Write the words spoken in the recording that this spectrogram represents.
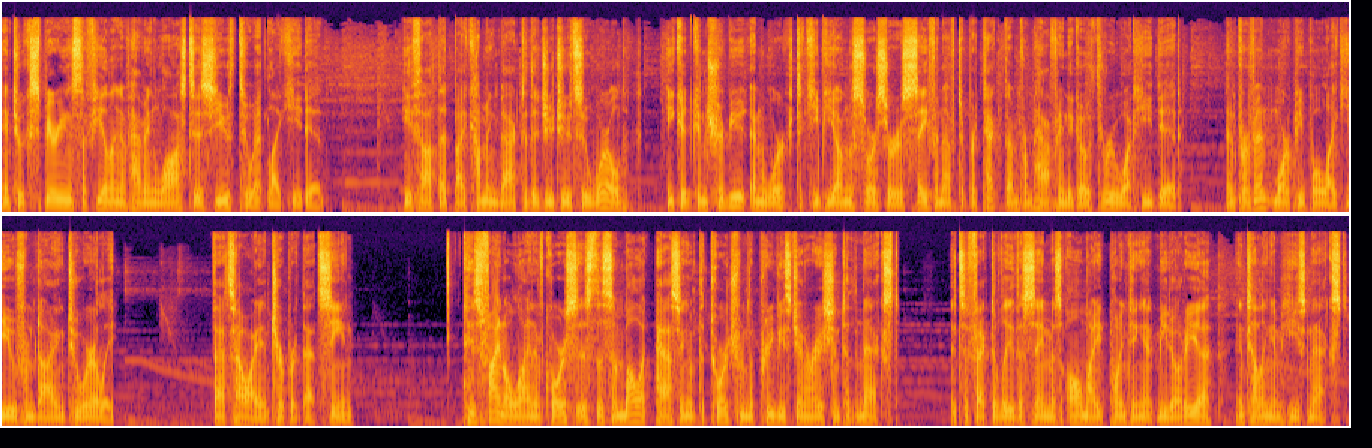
and to experience the feeling of having lost his youth to it like he did. He thought that by coming back to the Jujutsu world, he could contribute and work to keep young sorcerers safe enough to protect them from having to go through what he did, and prevent more people like Yu from dying too early. That's how I interpret that scene. His final line, of course, is the symbolic passing of the torch from the previous generation to the next. It's effectively the same as All Might pointing at Midoriya and telling him he's next.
